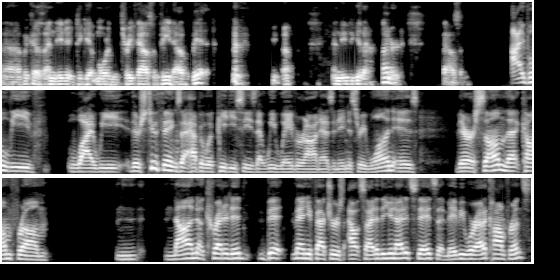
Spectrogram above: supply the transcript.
uh, because I needed to get more than 3,000 feet out of a bit. you know, I need to get a hundred thousand. I believe why we there's two things that happen with PDCs that we waver on as an industry. One is there are some that come from n- non-accredited bit manufacturers outside of the United States that maybe were at a conference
